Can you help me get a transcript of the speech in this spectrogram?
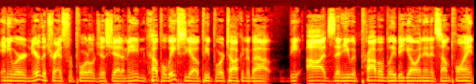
anywhere near the transfer portal just yet. I mean, even a couple weeks ago, people were talking about the odds that he would probably be going in at some point,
